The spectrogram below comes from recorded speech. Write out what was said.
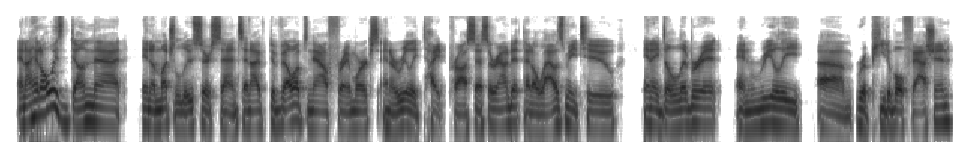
And I had always done that in a much looser sense. And I've developed now frameworks and a really tight process around it that allows me to, in a deliberate and really um, repeatable fashion,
